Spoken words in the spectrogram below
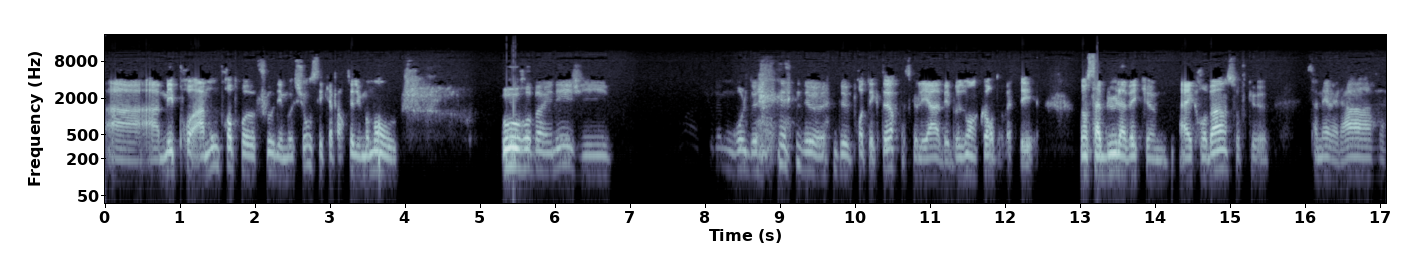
à, à, mes pro, à mon propre flot d'émotions, c'est qu'à partir du moment où, où Robin est né, j'ai mon rôle de, de, de, protecteur parce que Léa avait besoin encore de rester dans sa bulle avec, euh, avec Robin, sauf que sa mère est là, va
